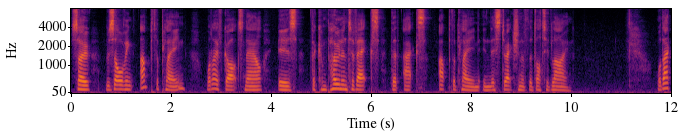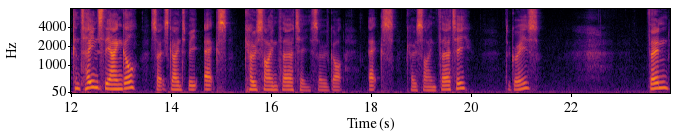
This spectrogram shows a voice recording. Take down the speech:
So resolving up the plane, what I've got now is the component of x that acts up the plane in this direction of the dotted line. Well that contains the angle so it's going to be x cosine 30 so we've got x cosine 30 degrees. Then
